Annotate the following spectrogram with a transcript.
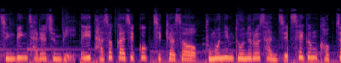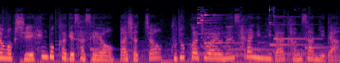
증빙 자료 준비 이 다섯 가지 꼭 지켜서 부모님 돈으로 산 집 세금 걱정 없이 행복하게 사세요. 아셨죠? 구독과 좋아요는 사랑입니다. 감사합니다.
